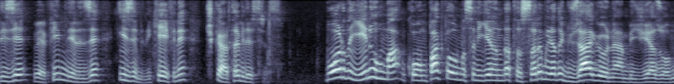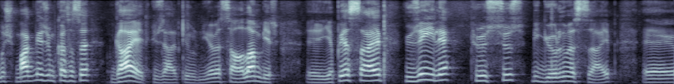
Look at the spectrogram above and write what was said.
dizi ve filmlerinizi izlemenin keyfini çıkartabilirsiniz. Bu arada yeni Huma kompakt olmasının yanında tasarımıyla da güzel görünen bir cihaz olmuş. Magnezyum kasası gayet güzel görünüyor ve sağlam bir e, yapıya sahip. Yüzeyiyle pürüzsüz bir görünüme sahip. E,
